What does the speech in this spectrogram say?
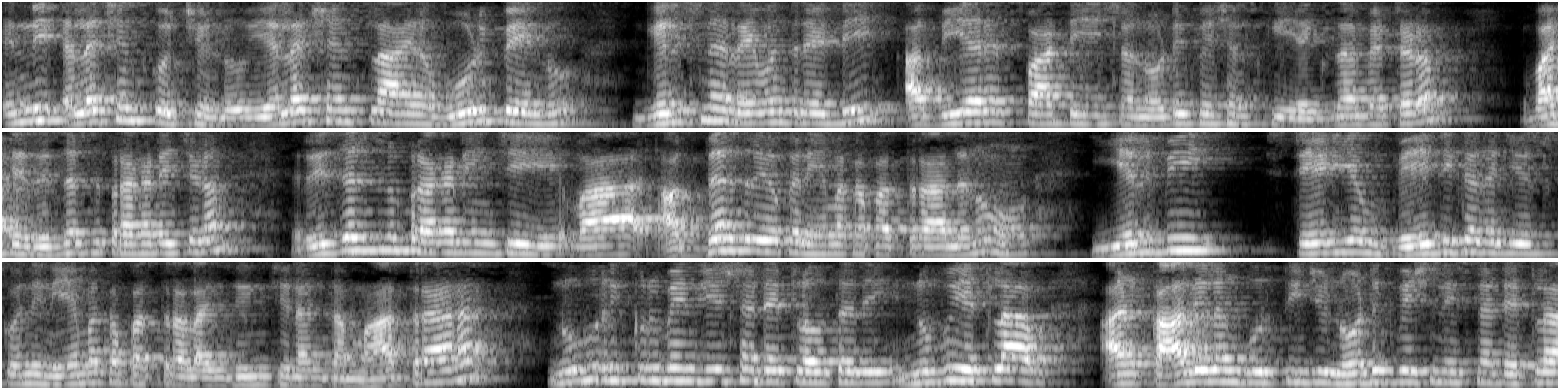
ఎన్ని ఎలక్షన్స్కి వచ్చిండు ఎలక్షన్స్లో ఆయన ఓడిపోయిండు. గెలిచిన రేవంత్ రెడ్డి ఆ బీఆర్ఎస్ పార్టీ చేసిన నోటిఫికేషన్స్కి ఎగ్జామ్ పెట్టడం వాటి రిజల్ట్స్ ప్రకటించడం. రిజల్ట్స్ను ప్రకటించి వా అభ్యర్థుల యొక్క నియామక పత్రాలను ఎల్బి స్టేడియం వేదికగా చేసుకొని నియామక పత్రాలు అందించినంత మాత్రాన నువ్వు రిక్రూట్మెంట్ చేసినట్టు ఎట్లా అవుతుంది? నువ్వు ఎట్లా ఆ ఖాళీలను గుర్తించి నోటిఫికేషన్ ఇచ్చినట్టు ఎట్లా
